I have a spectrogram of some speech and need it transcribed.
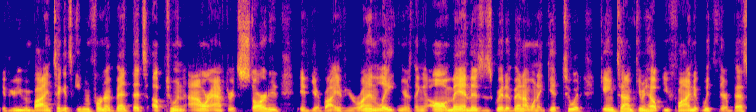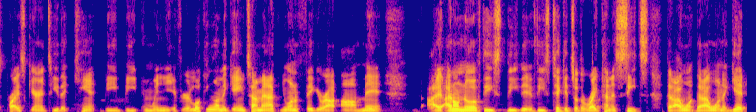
If you're even buying tickets, even for an event that's up to an hour after it started, if you're if you're running late and you're thinking, "Oh man, there's this great event, I want to get to it," Game Time can help you find it with their best price guarantee that can't be beat. And when you, if you're looking on the Game Time app, you want to figure out, "Oh man." I, I don't know if these the, if these tickets are the right kind of seats that I want that I want to get.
